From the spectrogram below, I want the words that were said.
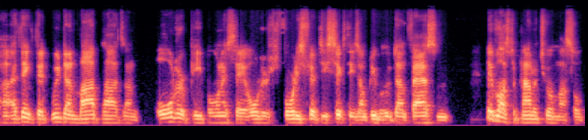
uh, I think that we've done Bod Pods on older people. When I say older, 40s, 50s, 60s, on people who've done fast and they've lost a pound or two of muscle.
